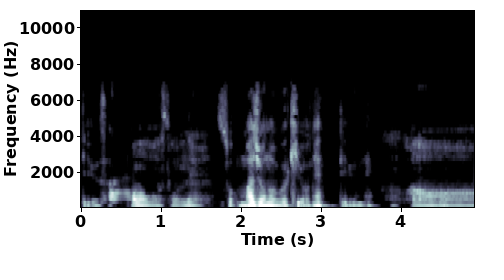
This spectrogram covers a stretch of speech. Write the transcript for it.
ていうさ、ああ、そうね。そう、魔女の武器をねっていうね、ああ。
